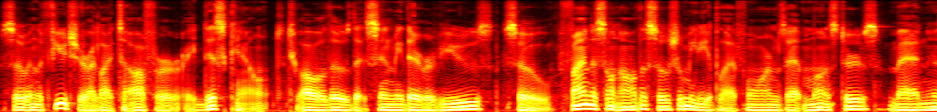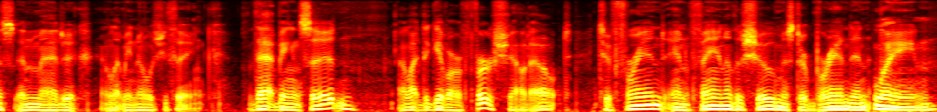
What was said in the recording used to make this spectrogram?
So in the future, I'd like to offer a discount to all of those that send me their reviews. So find us on all the social media platforms at Monsters, Madness, and Magic and let me know what you think. That being said, I'd like to give our first shout out to friend and fan of the show, Mr. Brandon Lane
